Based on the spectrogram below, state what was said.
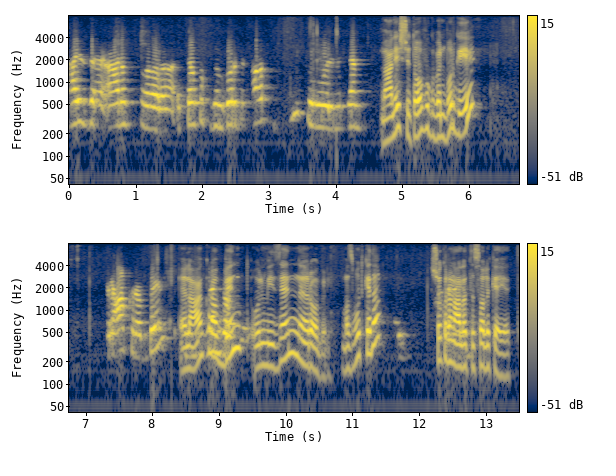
عايزة أعرف آه، التوافق بين برج الأرض والميزان. معلش توافق بين برج إيه؟ العقرب بنت العقرب بنت والميزان راجل. مظبوط كده؟ شكرا على اتصالك يا ايات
